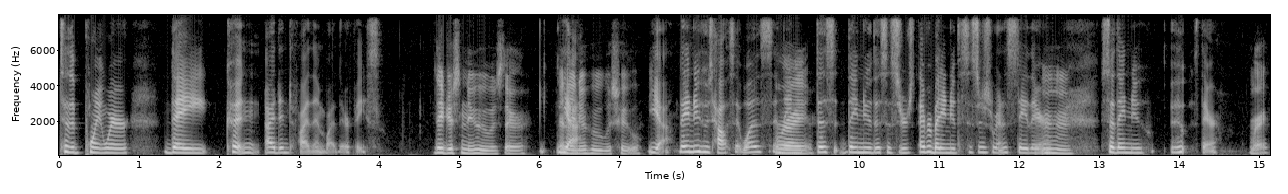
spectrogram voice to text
to the point where they couldn't identify them by their face. They just knew who was there, and yeah. they knew who was who. Yeah, they knew whose house it was, and Right. they, this they knew the sisters. Everybody knew the sisters were going to stay there, Mm-hmm. so they knew who, who was there. Right.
